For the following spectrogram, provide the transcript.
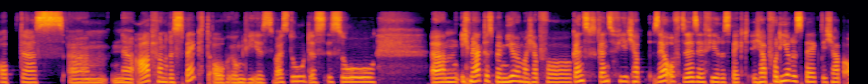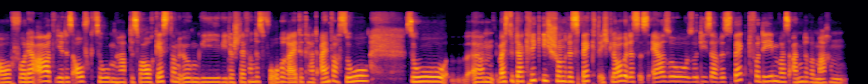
ob das ähm, eine Art von Respekt auch irgendwie ist. Weißt du, das ist so ähm, ich merke das bei mir immer. Ich habe vor ganz, ganz viel, ich habe sehr oft sehr, sehr viel Respekt. Ich habe vor dir Respekt. Ich habe auch vor der Art, wie ihr das aufgezogen habt. Das war auch gestern irgendwie, wie der Stefan das vorbereitet hat. Einfach so, so, ähm, weißt du, da krieg ich schon Respekt. Ich glaube, das ist eher so, so dieser Respekt vor dem, was andere machen.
